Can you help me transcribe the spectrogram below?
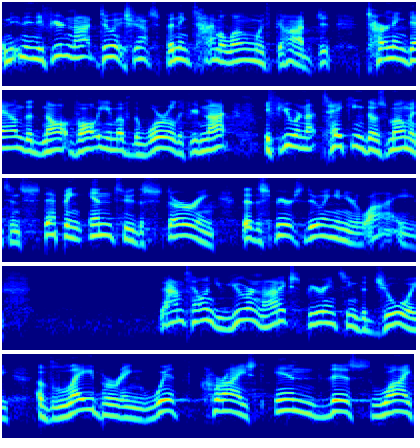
And, and if you're not doing it, if you're not spending time alone with God, turning down the volume of the world, if you're not, if you are not taking those moments and stepping into the stirring that the Spirit's doing in your life, I'm telling you, you are not experiencing the joy of laboring with Christ in this life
